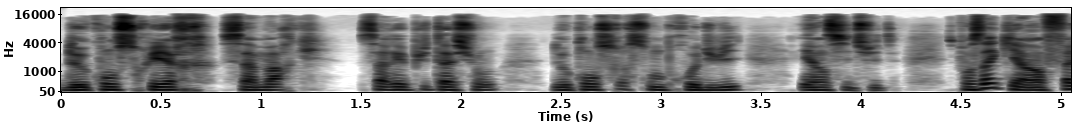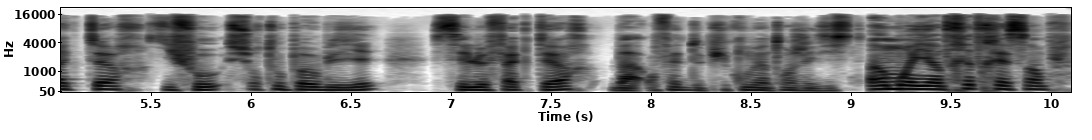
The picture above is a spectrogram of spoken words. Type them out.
de construire sa marque, sa réputation, de construire son produit et ainsi de suite. C'est pour ça qu'il y a un facteur qu'il faut surtout pas oublier, c'est le facteur, bah en fait depuis combien de temps j'existe? Un moyen très très simple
